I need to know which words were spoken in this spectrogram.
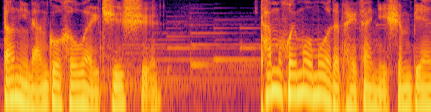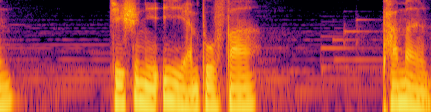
当你难过和委屈时，他们会默默的陪在你身边，即使你一言不发，他们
